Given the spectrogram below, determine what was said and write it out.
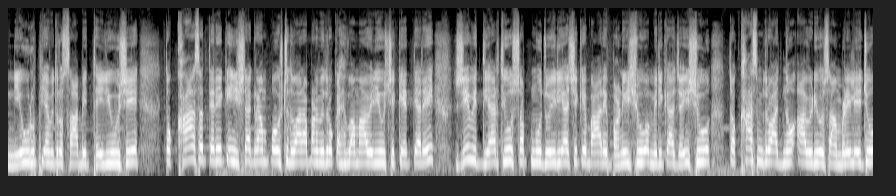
નેવું રૂપિયા મિત્રો સાબિત થઈ રહ્યું છે. તો ખાસ અત્યારે એક ઇન્સ્ટાગ્રામ પોસ્ટ દ્વારા પણ મિત્રો કહેવામાં આવી રહ્યું છે કે અત્યારે જે વિદ્યાર્થીઓ સપનું જોઈ રહ્યા છે કે બહાર ભણીશું, અમેરિકા જઈશું, તો ખાસ મિત્રો આજનો આ વીડિયો સાંભળી લેજો.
